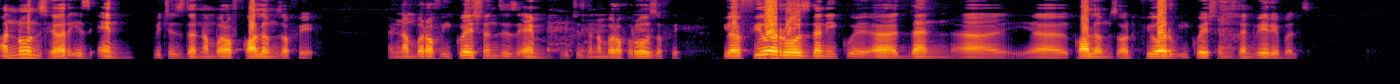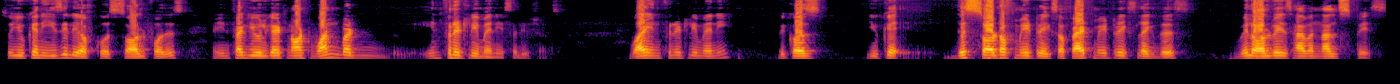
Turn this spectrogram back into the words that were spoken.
unknowns here is n which is the number of columns of A and number of equations is m which is the number of rows of A. You have fewer rows than uh, than uh, uh, columns or fewer equations than variables. So, you can easily of course solve for this in fact, you will get not one, but infinitely many solutions. Why infinitely many? Because you can this sort of matrix a fat matrix like this will always have a null space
